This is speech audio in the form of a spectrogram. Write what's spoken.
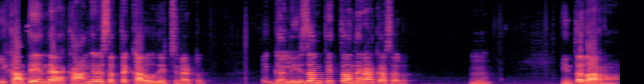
ఈ కథ ఏందా? కాంగ్రెస్ వస్తే కరువు తెచ్చినట్టు. గలీజ్ అనిపిస్తుంది నాకు అసలు. ఇంత దారుణమా?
